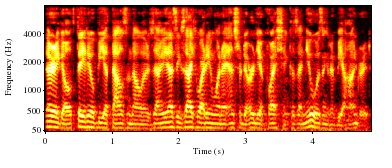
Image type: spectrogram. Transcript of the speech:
There you go. Theta will be a thousand dollars. I mean, that's exactly why I didn't want to answer the earlier question because I knew it wasn't going to be a hundred.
